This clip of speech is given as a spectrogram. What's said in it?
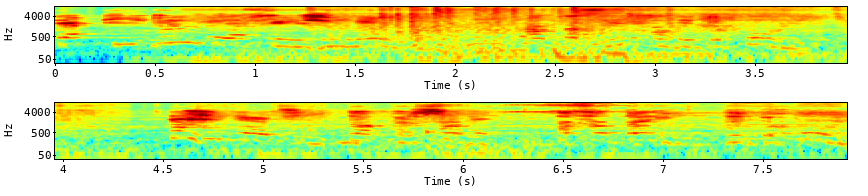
تأكيد الملف الجيني التصريح بالدخول. تحياتي دكتور صبت تفضلي بالدخول.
